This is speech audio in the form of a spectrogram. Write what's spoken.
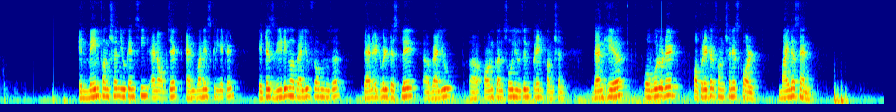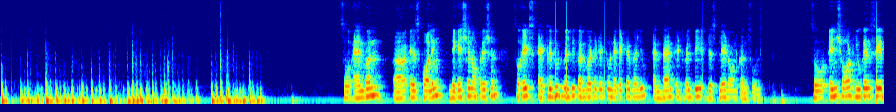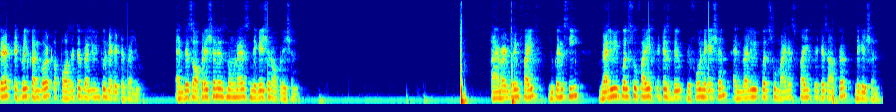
In main function, you can see an object n1 is created. It is reading a value from user. Then it will display a value uh, on console using print function. Then here overloaded operator function is called minus n. So n1 uh, is calling negation operation. So its attribute will be converted into negative value and then it will be displayed on console. So in short, you can say that it will convert a positive value into negative value. And this operation is known as negation operation. I am entering 5. You can see value equals to 5 it is before negation and value equals to minus 5 it is after negation.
